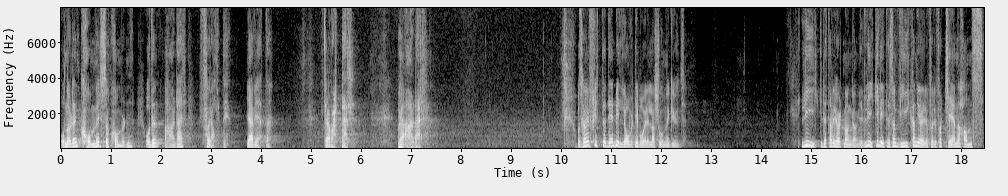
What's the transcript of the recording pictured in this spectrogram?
Og når den kommer, så kommer den, og den er der for alltid. Jeg vet det, for jeg har vært der. Og jeg er der. Og Så kan vi flytte det bildet over til vår relasjon med Gud. Like, dette har vi hørt mange ganger. Like lite som vi kan gjøre for å fortjene hans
